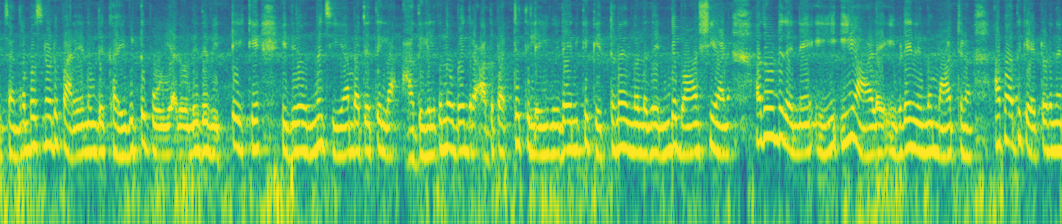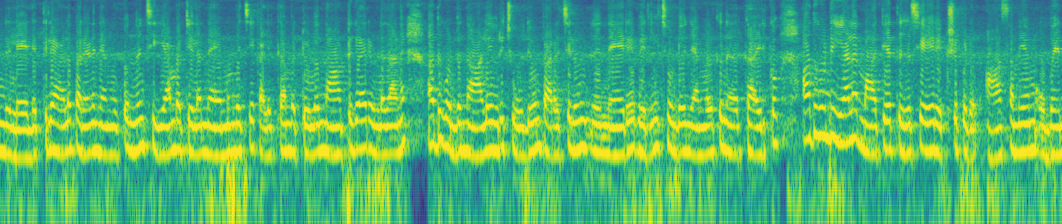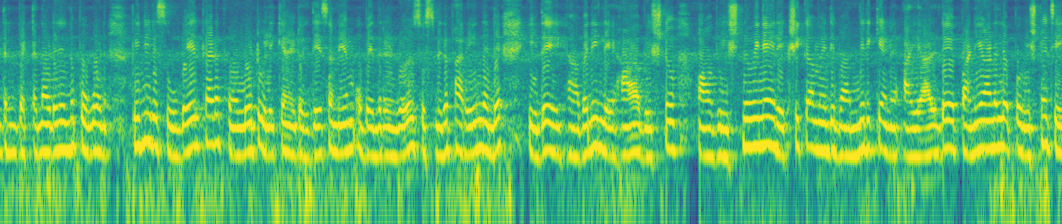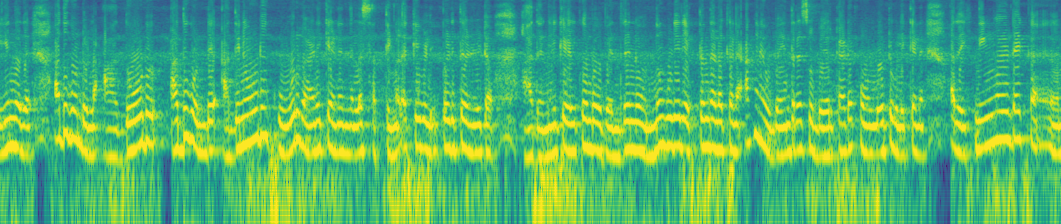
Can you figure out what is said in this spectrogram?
ചന്ദ്രബോസിനോട് പറയുന്നുണ്ട് കൈവിട്ടു പോയി. അതുകൊണ്ട് ഇത് വിട്ടേക്ക്. ഇതിലൊന്നും ചെയ്യാൻ പറ്റത്തില്ല. അത് കേൾക്കുന്ന ഉപേന്ദ്ര അത് പറ്റത്തില്ല. ഈ വീട് എനിക്ക് കിട്ടണം എന്നുള്ളത് എന്റെ ഭാഷയാണ്. അതുകൊണ്ട് തന്നെ ഈ ഈ ആളെ ഇവിടെ നിന്ന് മാറ്റണം. അപ്പോൾ അത് കേട്ടോടുന്നുണ്ട്. ലേലത്തിലെ ആൾ പറയണം ഞങ്ങൾക്കൊന്നും ചെയ്യാൻ പറ്റില്ല. നിയമം വെച്ചേ കളിക്കാൻ പറ്റുള്ളൂ. നാട്ടുകാരുള്ളതാണ്. അതുകൊണ്ട് നാളെ ഒരു ചോദ്യവും പറച്ചിലും നേരെ വിരൽ ചൂണ്ടും ഞങ്ങൾക്ക് നേർക്കായിരിക്കും. അതുകൊണ്ട് ഇയാളെ മാറ്റിയാൽ തീർച്ചയായും രക്ഷപ്പെടും. ആ സമയം ഉപേന്ദ്രൻ പെട്ടെന്ന് അവിടെ നിന്ന് പോവുകയാണ് പിന്നീട് സുബൈർക്കാടെ ഫോണിലോട്ട് വിളിക്കാനായിട്ടോ ഇതേ സമയം ഉപേന്ദ്രനോട് സുസ്മിത പറയുന്നുണ്ട് ഇതേ അവനില്ലേ ആ വിഷ്ണു ആ വിഷ്ണുവിനെ രക്ഷിക്കാൻ വേണ്ടി വന്നിരിക്കുകയാണ് അയാളുടെ പണിയാണല്ലോ ഇപ്പോൾ വിഷ്ണു ചെയ്യുന്നത്. അതുകൊണ്ടുള്ള അതോട് അതുകൊണ്ട് അതിനോട് കൂറ് കാണിക്കുകയാണ് എന്നുള്ള സത്യങ്ങളൊക്കെ വെളിപ്പെടുത്തുകയാണ് കേട്ടോ. അതങ്ങ് കേൾക്കുമ്പോൾ ഉപേന്ദ്രൻ ഒന്നും കൂടി രക്തം തിളക്കണം. അങ്ങനെ ഉപേന്ദ്രൻ സുബൈർക്കാരുടെ ഫോണിലോട്ട് വിളിക്കണേ. അതെ നിങ്ങളുടെ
